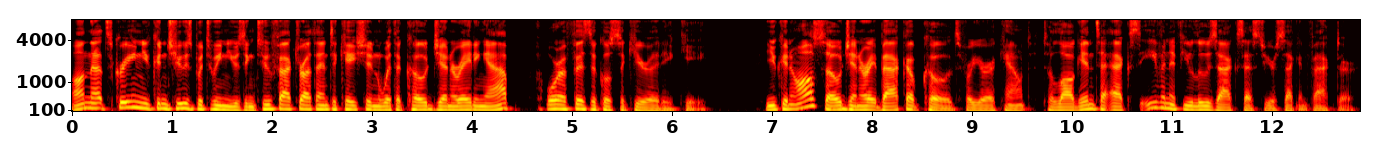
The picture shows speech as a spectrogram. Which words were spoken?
On that screen, you can choose between using two factor authentication with a code generating app or a physical security key. You can also generate backup codes for your account to log into X even if you lose access to your second factor.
